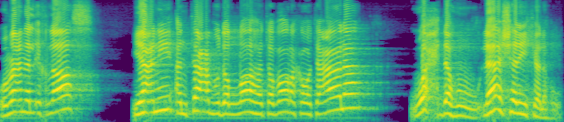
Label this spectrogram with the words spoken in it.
ومعنى الإخلاص يعني أن تعبد الله تبارك وتعالى وحده لا شريك له.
